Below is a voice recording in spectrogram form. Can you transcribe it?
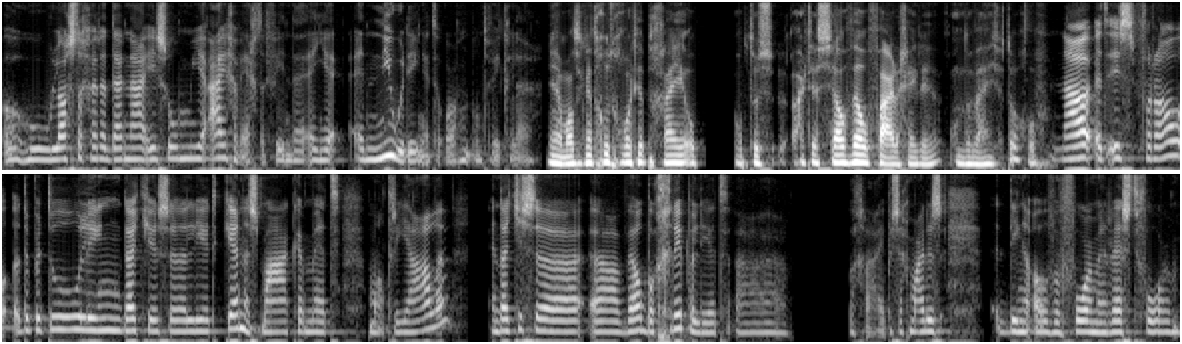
hoe lastiger het daarna is om je eigen weg te vinden en, je, en nieuwe dingen te ontwikkelen. Ja, maar als ik net goed gehoord heb, ga je op, op dus artist zelf wel vaardigheden onderwijzen, toch? Of? Nou, het is vooral de bedoeling dat je ze leert kennismaken met materialen. En dat je ze wel begrippen leert begrijpen, zeg maar. Dus dingen over vorm en restvorm.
